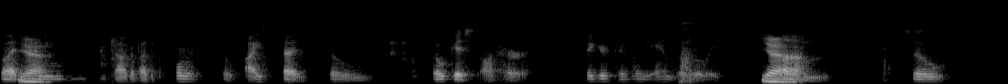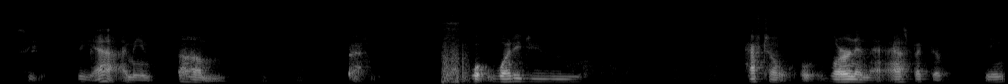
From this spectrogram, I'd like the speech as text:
but Yeah. I mean, you, you talk about the performance is so I, uh, so focused on her, figuratively and literally. Yeah. Um, yeah, I mean, um, what, what did you have to learn in that aspect of being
